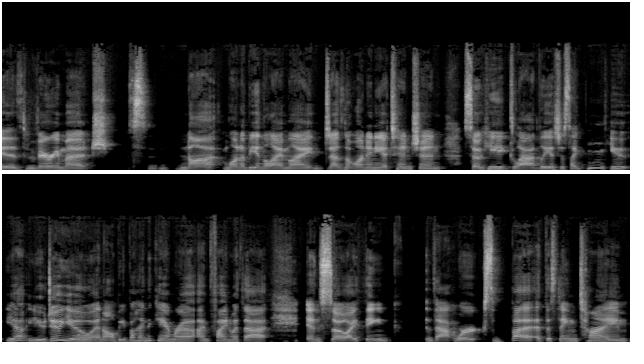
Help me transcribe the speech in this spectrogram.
is very much not want to be in the limelight, doesn't want any attention. So he gladly is just like, mm, you, yeah, you do you, and I'll be behind the camera. I'm fine with that. And so I think that works. But at the same time,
